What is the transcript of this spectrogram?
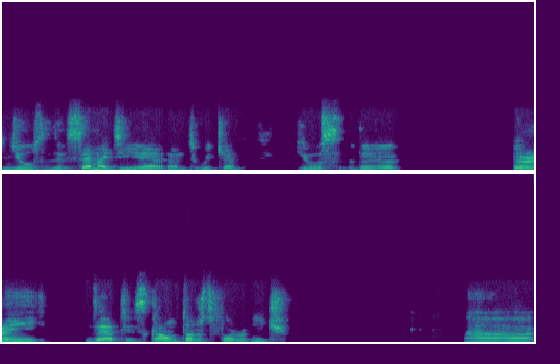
use the same idea and we can use the array that is counters for each uh,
